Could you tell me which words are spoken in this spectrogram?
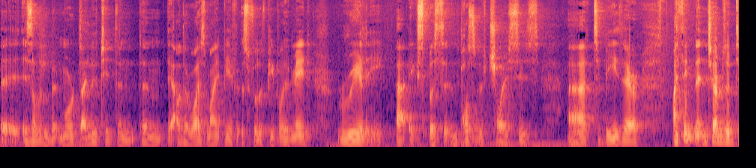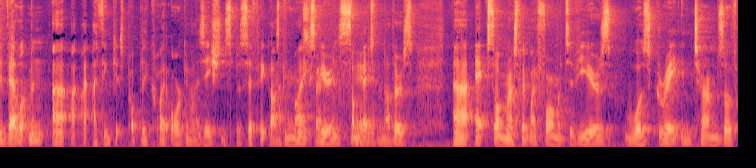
is a little bit more diluted than than it otherwise might be if it was full of people who'd made really uh, explicit and positive choices. Uh, to be there. I think that in terms of development, uh, I, I, think it's probably quite organisation specific. That's I been my experience, some yeah, better yeah. than others. Uh, Exxon, where I spent my formative years, was great in terms of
